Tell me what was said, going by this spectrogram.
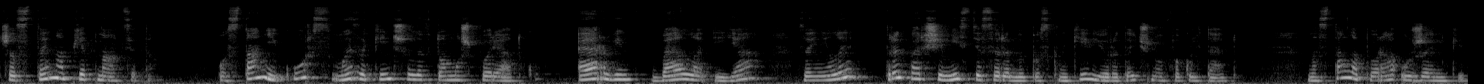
Частина 15. Останній курс ми закінчили в тому ж порядку. Ервін, Белла і я зайняли три перші місця серед випускників юридичного факультету. Настала пора ужинків.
